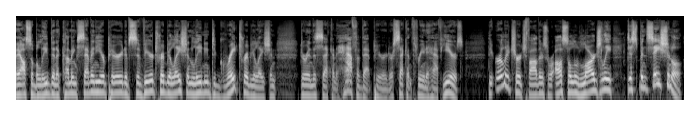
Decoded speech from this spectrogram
They also believed in a coming seven year period of severe tribulation leading to great tribulation during the second half of that period, or second three and a half years. The early church fathers were also largely dispensational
